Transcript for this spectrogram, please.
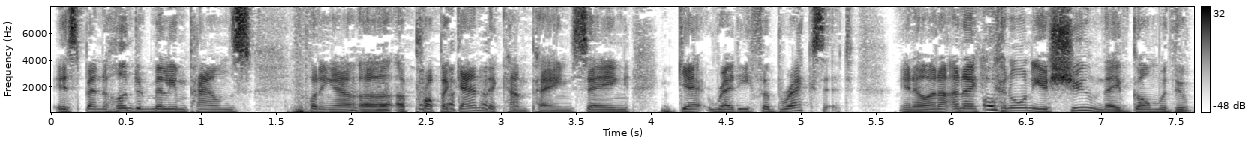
is spend 100 million pounds putting out a, a propaganda campaign saying "Get ready for Brexit." You know, and, I- and I oh. can only assume they've gone with the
